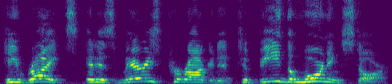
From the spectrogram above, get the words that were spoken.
he writes, It is Mary's prerogative to be the morning star,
